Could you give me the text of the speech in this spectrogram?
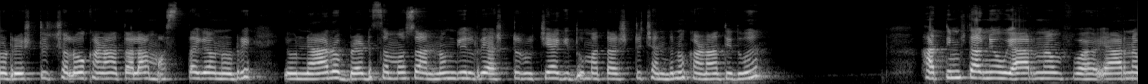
ನೋಡ್ರಿ ಎಷ್ಟು ಚಲೋ ಕಾಣತ್ತಲ್ಲ ಮಸ್ತಾಗ್ಯಾವ ನೋಡ್ರಿ. ಇವನ್ನ ಯಾರು ಬ್ರೆಡ್ ಸಮೋಸ ಅನ್ನೋಂಗಿಲ್ರಿ, ಅಷ್ಟು ರುಚಿಯಾಗಿದ್ದು ಮತ್ತು ಅಷ್ಟು ಚಂದನೂ ಕಾಣತ್ತಿದ್ವು. ಹತ್ತು ನಿಮಿಷದಾಗ ನೀವು ಯಾರನ್ನ ಫ ಯಾರನ್ನ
